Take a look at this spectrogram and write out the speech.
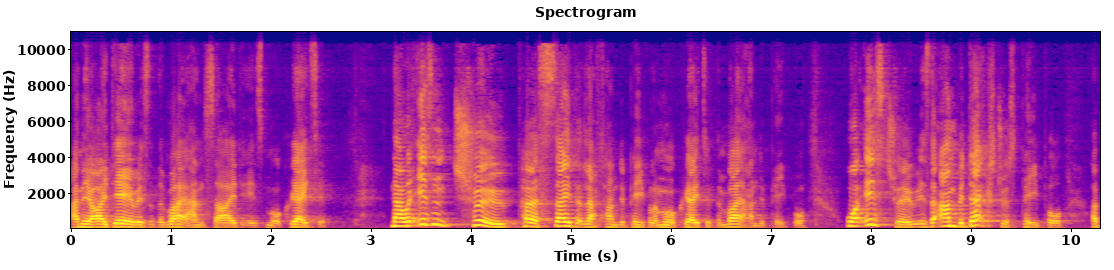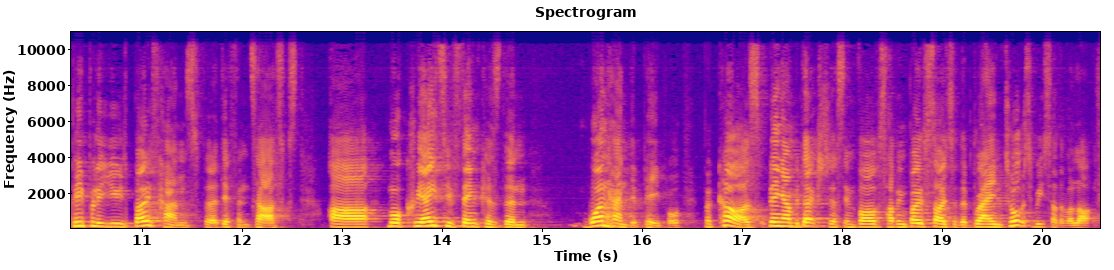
And the idea is that the right hand side is more creative. Now, it isn't true per se that left handed people are more creative than right handed people. What is true is that ambidextrous people, are people who use both hands for different tasks, are more creative thinkers than one handed people because being ambidextrous involves having both sides of the brain talk to each other a lot,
